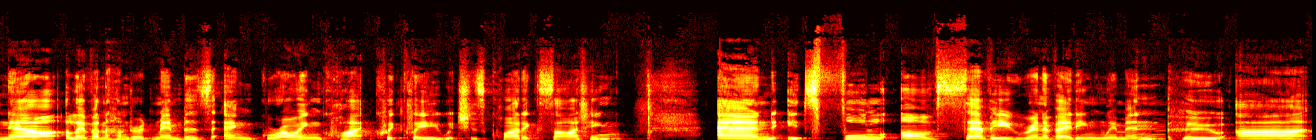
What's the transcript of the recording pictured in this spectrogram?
now 1100 members and growing quite quickly, which is quite exciting and it's full of savvy renovating women who are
